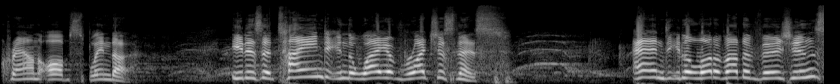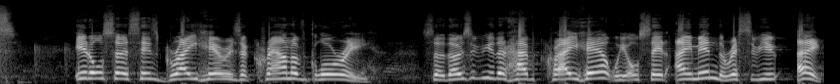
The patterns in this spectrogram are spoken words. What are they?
crown of splendor. It is attained in the way of righteousness. And in a lot of other versions, it also says grey hair is a crown of glory. So, those of you that have grey hair, we all said amen. The rest of you, hey,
